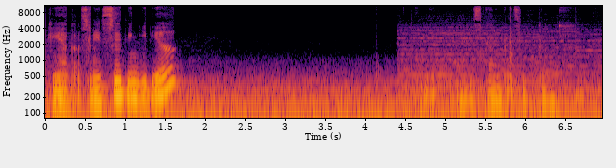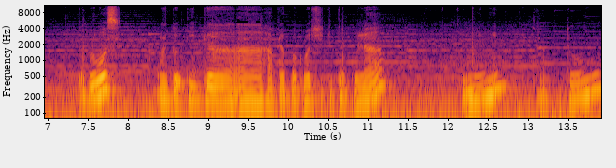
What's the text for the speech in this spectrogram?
Okey, agak selesa tinggi dia. Habiskan kat situ. Terus untuk tiga uh, half double crochet kita pula. Sini satu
